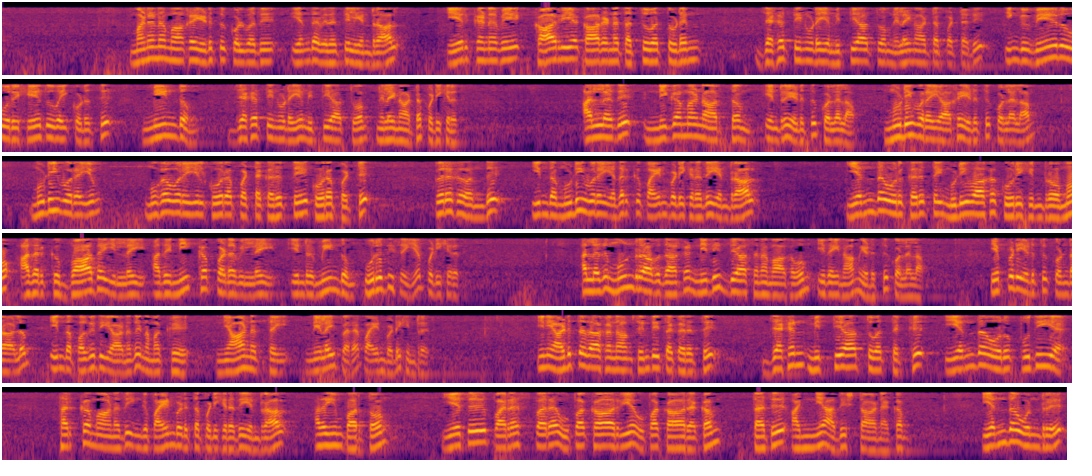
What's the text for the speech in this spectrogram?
மனநமாக எடுத்துக்கொள்வது எந்த விதத்தில் என்றால் ஏற்கனவே காரிய காரண தத்துவத்துடன் ஜெகத்தினுடைய மித்தியாத்துவம் நிலைநாட்டப்பட்டது. இங்கு வேறு ஒரு ஹேதுவை கொடுத்து மீண்டும் ஜெகத்தினுடைய மித்தியாத்துவம் நிலைநாட்டப்படுகிறது. அல்லது நிகமனார்த்தம் என்று எடுத்துக் கொள்ளலாம். முடிவுரையாக எடுத்துக் கொள்ளலாம். முடிவுரையும் முகவுரையில் கூறப்பட்ட கருத்தே கூறப்பட்டு பிறகு வந்து இந்த முடிவுரை எதற்கு பயன்படுகிறது என்றால் எந்த ஒரு கருத்தை முடிவாக கூறுகின்றோமோ அதற்கு பாதை இல்லை அது நீக்கப்படவில்லை என்று மீண்டும் உறுதி செய்யப்படுகிறது. அல்லது மூன்றாவதாக நிதித்தியாசனமாகவும் இதை நாம் எடுத்துக் கொள்ளலாம். எப்படி எடுத்துக்கொண்டாலும் இந்த பகுதியானது நமக்கு ஞானத்தை நிலை பெற பயன்படுகின்றது. இனி அடுத்ததாக நாம் சிந்தித்த கருத்து ஜெகன் மித்யாத்துவத்துக்கு எந்த ஒரு புதிய தர்க்கமானது இங்கு பயன்படுத்தப்படுகிறது என்றால் அதையும் பார்த்தோம். எது பரஸ்பர உபகாரிய உபகாரகம் தது அந்நிய அதிஷ்டானகம். எந்த ஒன்று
